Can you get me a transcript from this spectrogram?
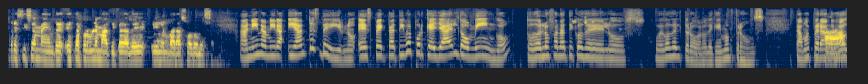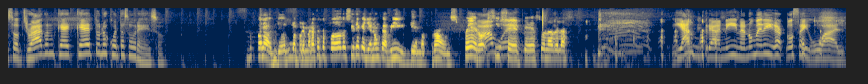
precisamente esta problemática del embarazo adolescente. Anina, mira, y antes de irnos, expectativas porque ya el domingo, todos los fanáticos de los Juegos del Trono, de Game of Thrones, estamos esperando Ajá. House of Dragon. ¿Qué, ¿Qué tú nos cuentas sobre eso? Bueno, yo lo primero que te puedo decir es que yo nunca vi Game of Thrones, pero Ah, sí bueno. sé que es una de las Diantre, Anina, no me digas cosa igual.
